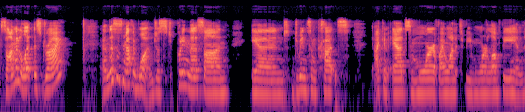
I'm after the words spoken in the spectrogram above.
so I'm gonna let this dry. And this is method one, just putting this on and doing some cuts. I can add some more if I want it to be more lumpy and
